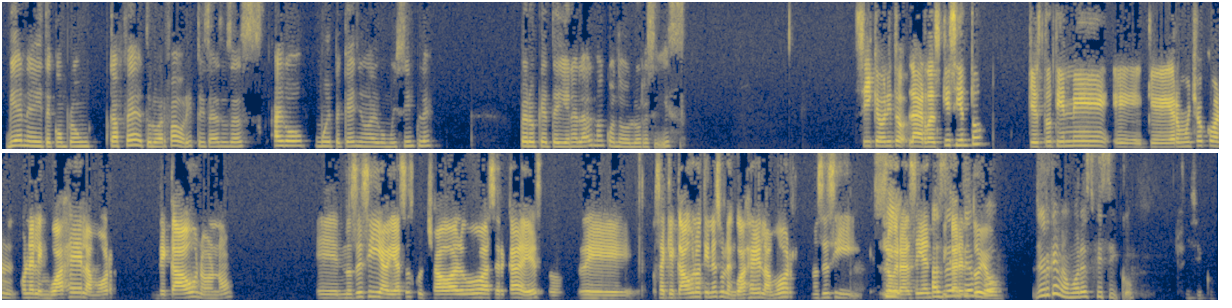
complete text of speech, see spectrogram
viene y te compra un café de tu lugar favorito y sabes, o sea, es algo muy pequeño, algo muy simple, pero que te llena el alma cuando lo recibís. Sí, qué bonito. La verdad es que siento que esto tiene eh, que ver mucho con, con el lenguaje del amor de cada uno, ¿no? Eh, no sé si habías escuchado algo acerca de esto, de, o sea, que cada uno tiene su lenguaje del amor. No sé si Sí, logras identificar el tuyo. yo creo que mi amor es físico. Físico.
